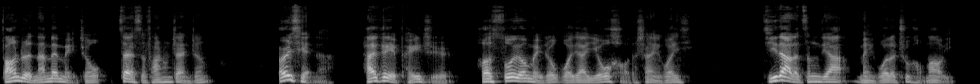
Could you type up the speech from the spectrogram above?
防止南北美洲再次发生战争，而且呢，还可以培植和所有美洲国家友好的商业关系，极大的增加美国的出口贸易，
